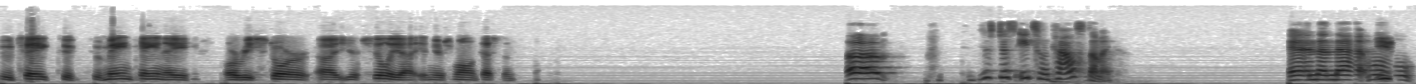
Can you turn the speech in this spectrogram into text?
to take to to maintain a or restore uh, your cilia in your small intestine. Um, just just eat some cow stomach, and then that will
